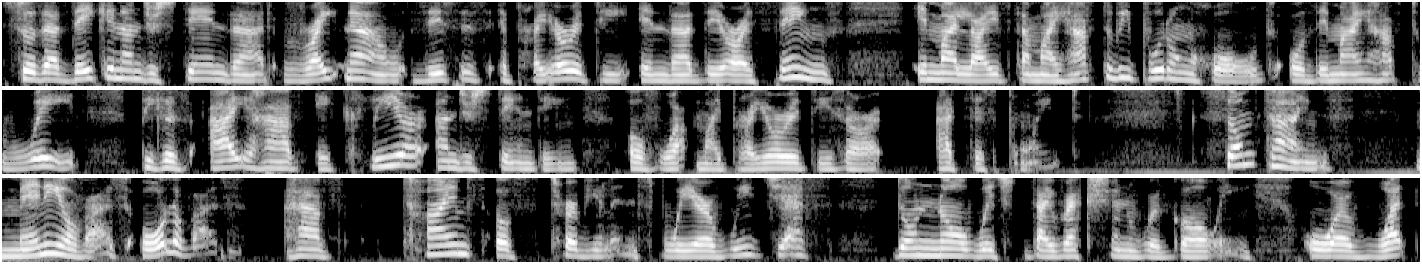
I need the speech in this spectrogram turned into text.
so that they can understand that right now this is a priority and that there are things in my life that might have to be put on hold or they might have to wait because I have a clear understanding of what my priorities are at this point. Sometimes many of us, all of us, have times of turbulence where we just don't know which direction we're going or what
